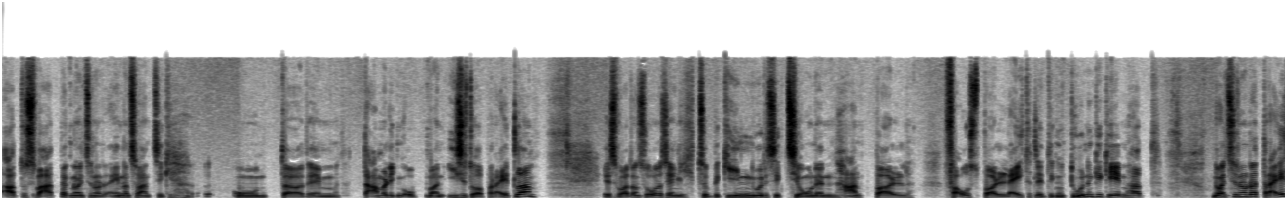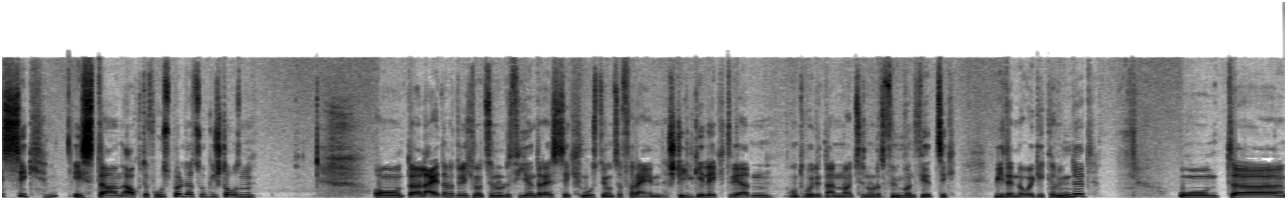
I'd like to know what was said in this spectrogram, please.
Artus Wartberg 1921 unter dem damaligen Obmann Isidor Breitler. Es war dann so, dass eigentlich zu Beginn nur die Sektionen Handball, Faustball, Leichtathletik und Turnen gegeben hat. 1930 ist dann auch der Fußball dazu gestoßen. Und äh, leider natürlich 1934 musste unser Verein stillgelegt werden und wurde dann 1945 wieder neu gegründet. Und äh,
